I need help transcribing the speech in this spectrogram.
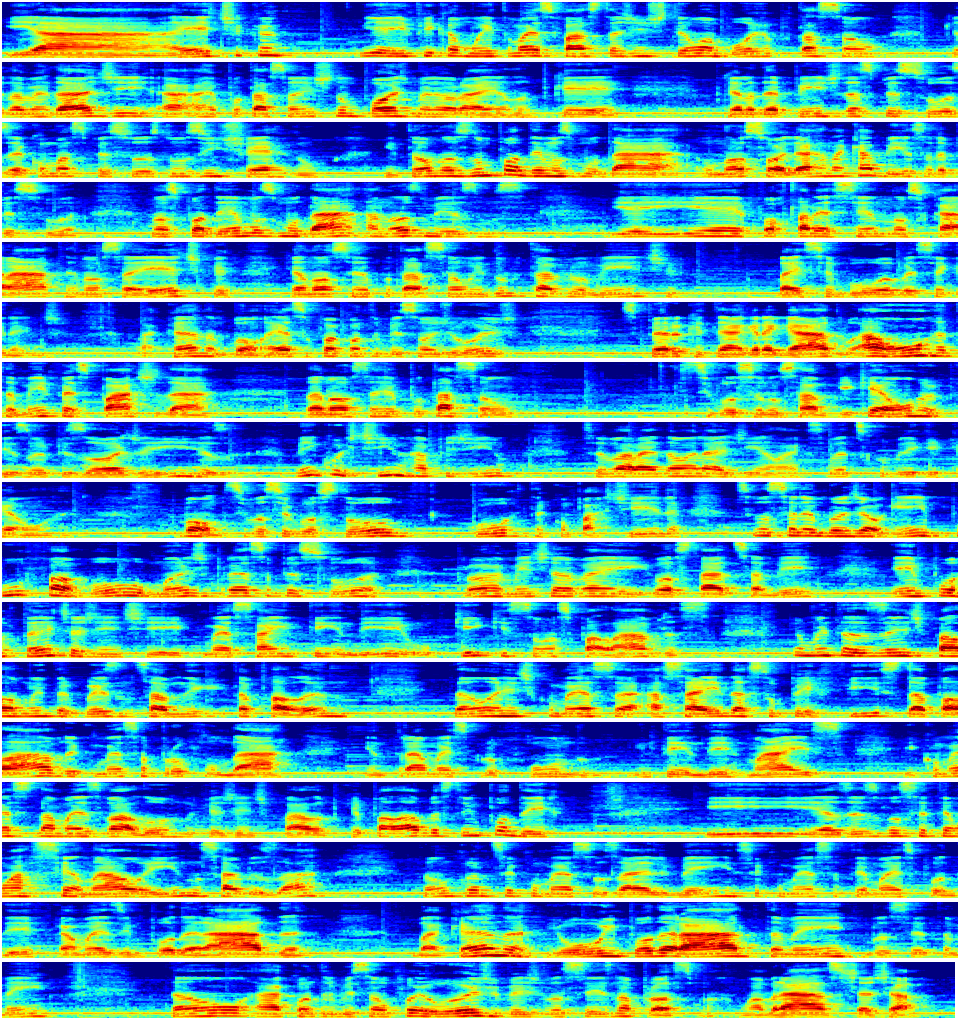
e a ética, e aí fica muito mais fácil da gente ter uma boa reputação. Porque na verdade a, a reputação a gente não pode melhorar ela, porque, porque ela depende das pessoas, é como as pessoas nos enxergam. Então nós não podemos mudar o nosso olhar na cabeça da pessoa. Nós podemos mudar a nós mesmos. E aí é fortalecendo nosso caráter, nossa ética, que a nossa reputação indubitavelmente vai ser boa, vai ser grande. Bacana? Bom, essa foi a contribuição de hoje. Espero que tenha agregado. A honra também faz parte da, da nossa reputação. Se você não sabe o que é honra, eu fiz um episódio aí, bem curtinho, rapidinho. Você vai lá e dá uma olhadinha lá que você vai descobrir o que é honra. Bom, se você gostou, curta, compartilha. Se você lembrou de alguém, por favor, mande para essa pessoa. Provavelmente ela vai gostar de saber. É importante a gente começar a entender o que, que são as palavras. Porque muitas vezes a gente fala muita coisa, não sabe nem o que está falando. Então a gente começa a sair da superfície da palavra e começa a aprofundar entrar mais profundo, entender mais e começa a dar mais valor no que a gente fala, porque palavras têm poder. E às vezes você tem um arsenal aí não sabe usar. Então, quando você começa a usar ele bem, você começa a ter mais poder, ficar mais empoderada. Bacana? Ou empoderado também, você também. Então, a contribuição foi hoje. Vejo vocês na próxima. Um abraço, tchau, tchau.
